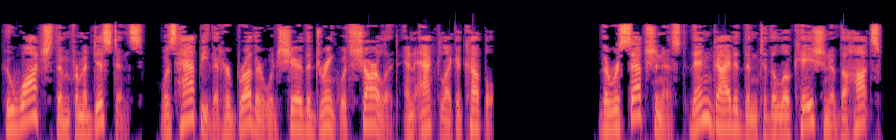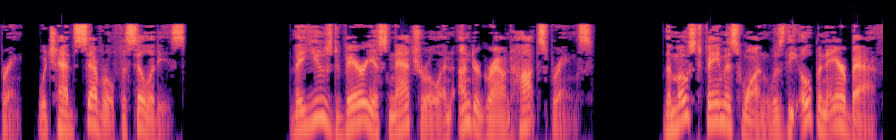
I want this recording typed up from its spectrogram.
who watched them from a distance, was happy that her brother would share the drink with Charlotte and act like a couple. The receptionist then guided them to the location of the hot spring, which had several facilities. They used various natural and underground hot springs. The most famous one was the open air bath,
